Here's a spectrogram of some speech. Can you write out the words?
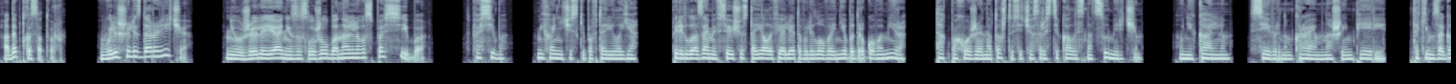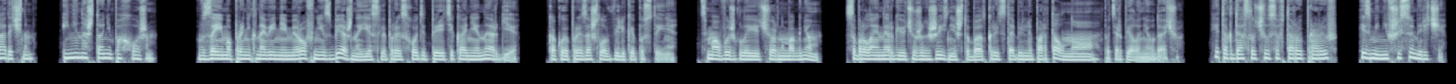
Адепт Кассатор, вы лишились дара речи? Неужели я не заслужил банального спасибо? Спасибо, механически повторила я. Перед глазами все еще стояло фиолетово-лиловое небо другого мира, так похожее на то, что сейчас растекалось над сумеречьем, уникальным северным краем нашей империи, таким загадочным и ни на что не похожим. Взаимопроникновение миров неизбежно, если происходит перетекание энергии, какое произошло в Великой пустыне. Тьма выжгла ее черным огнем, собрала энергию чужих жизней, чтобы открыть стабильный портал, но потерпела неудачу. И тогда случился второй прорыв, изменивший сумеречи.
